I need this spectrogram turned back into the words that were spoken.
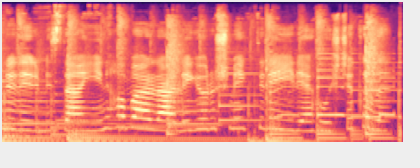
Ünlülerimizden yeni haberlerle görüşmek dileğiyle. Hoşçakalın.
